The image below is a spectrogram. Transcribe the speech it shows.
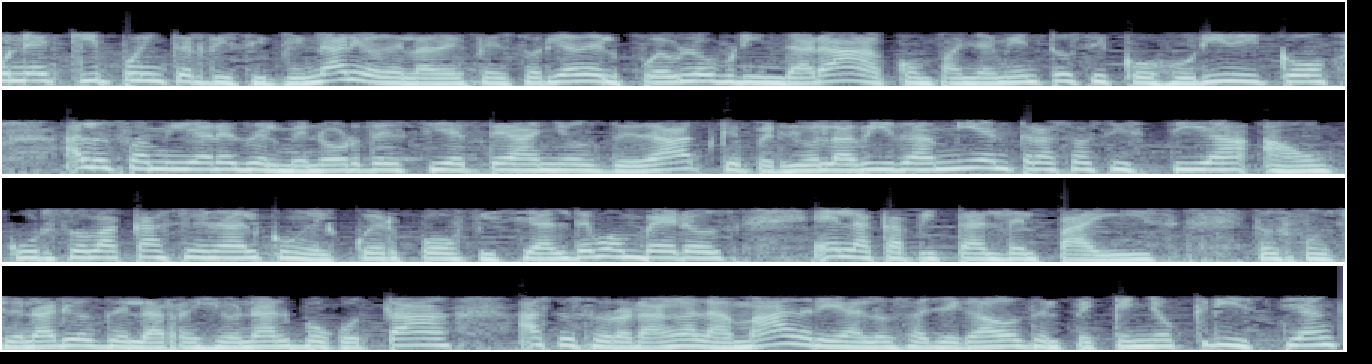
Un equipo interdisciplinario de la Defensoría del Pueblo brindará acompañamiento psicojurídico a los familiares del menor de siete años de edad que perdió la vida mientras asistía a un curso vacacional con el Cuerpo Oficial de Bomberos en la capital del país. Los funcionarios de la Regional Bogotá asesorarán a la madre y a los allegados del pequeño Cristian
